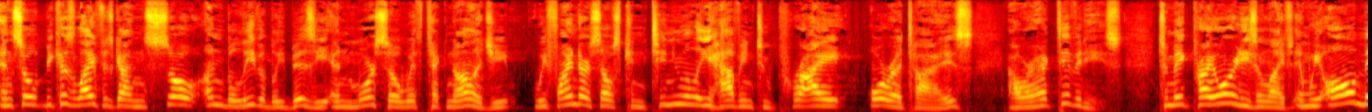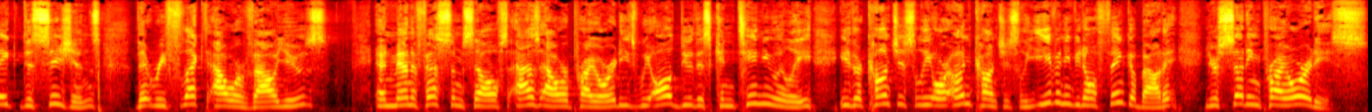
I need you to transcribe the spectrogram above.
And so, because life has gotten so unbelievably busy, and more so with technology, we find ourselves continually having to prioritize our activities, to make priorities in life. And we all make decisions that reflect our values, and manifest themselves as our priorities. We all do this continually, either consciously or unconsciously. Even if you don't think about it, you're setting priorities.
